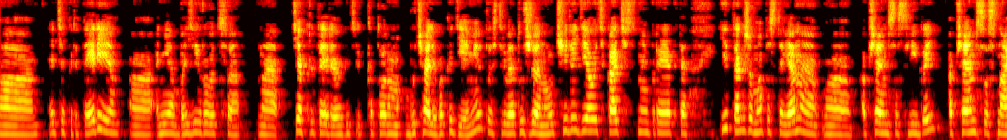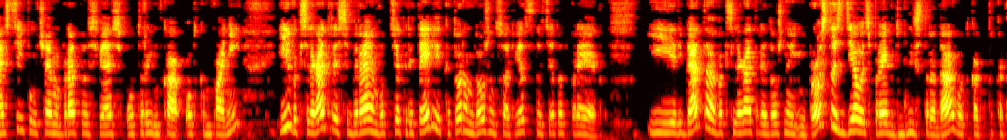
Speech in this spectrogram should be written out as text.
А, эти критерии, а, они базируются на тех критериях, которым обучали в академии, то есть ребят уже научили делать качественные проекты, и также мы постоянно а, общаемся с Лигой, общаемся с Настей, получаем обратную связь от рынка, от компаний, и в акселераторе собираем вот те критерии, которым должен соответствовать этот проект. И ребята в акселераторе должны не просто сделать проект быстро, да, вот как-то как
